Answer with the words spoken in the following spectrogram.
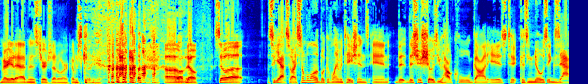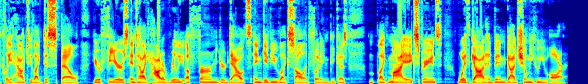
MariettaAdventistChurch.org. I'm just kidding. Love um, it. no. So, uh, so yeah, so I stumbled on the Book of Lamentations, and th- this just shows you how cool God is to because He knows exactly how to like dispel your fears and to like how to really affirm your doubts and give you like solid footing. Because like my experience with God had been, God, show me who you are.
